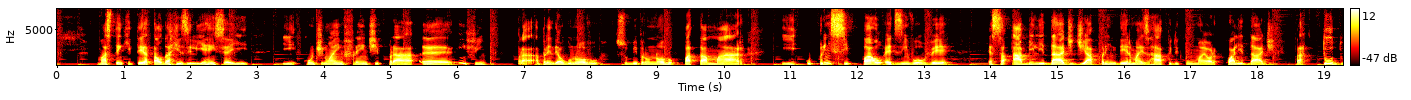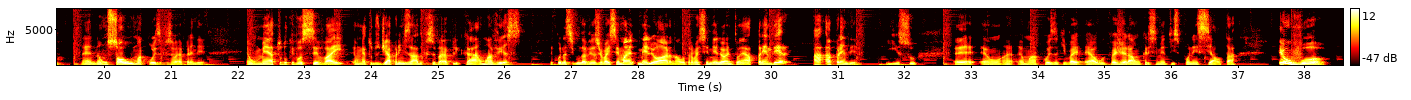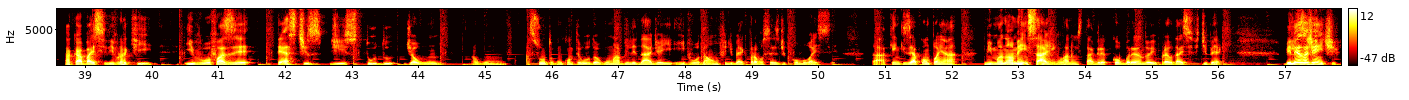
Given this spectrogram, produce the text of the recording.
mas tem que ter a tal da resiliência aí e continuar em frente para, é, enfim, para aprender algo novo, subir para um novo patamar e o principal é desenvolver essa habilidade de aprender mais rápido e com maior qualidade para tudo, né? Não só uma coisa que você vai aprender. É um método que você vai, é um método de aprendizado que você vai aplicar uma vez depois na segunda vez já vai ser melhor, na outra vai ser melhor. Então é aprender a aprender. E isso é, é, um, é uma coisa que vai, é algo que vai gerar um crescimento exponencial, tá? Eu vou acabar esse livro aqui e vou fazer testes de estudo de algum, algum assunto, algum conteúdo, alguma habilidade aí e vou dar um feedback para vocês de como vai ser. Tá? Quem quiser acompanhar, me manda uma mensagem lá no Instagram cobrando aí para eu dar esse feedback. Beleza, gente?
